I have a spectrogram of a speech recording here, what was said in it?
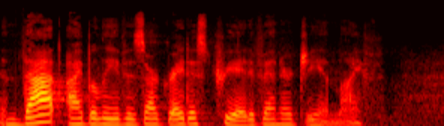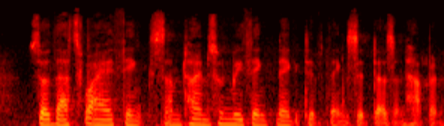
And that, I believe, is our greatest creative energy in life. So that's why I think sometimes when we think negative things, it doesn't happen.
